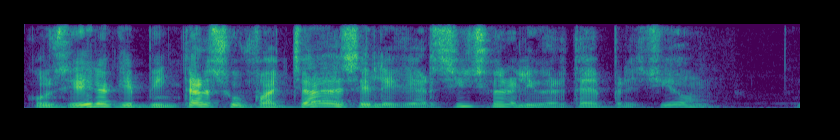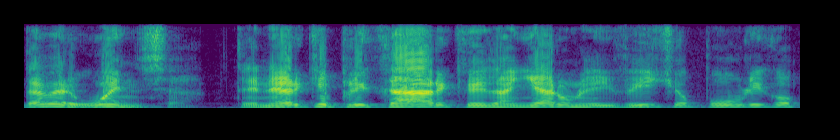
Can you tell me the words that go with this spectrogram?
considera que pintar su fachada es el ejercicio de la libertad de expresión. Da vergüenza tener que explicar que dañar un edificio público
